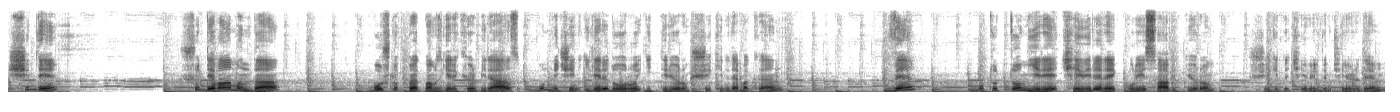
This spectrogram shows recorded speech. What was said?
Şimdi şu devamında boşluk bırakmamız gerekiyor biraz. Bunun için ileri doğru ittiriyorum şu şekilde bakın. Ve bu tuttuğum yeri çevirerek burayı sabitliyorum. Şu şekilde çevirdim çevirdim.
